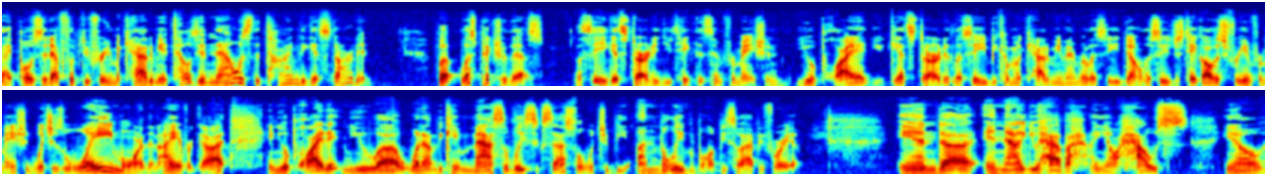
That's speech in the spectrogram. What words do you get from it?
I posted at Flip to Freedom Academy, it tells you now is the time to get started. But let's picture this let's say you get started, you take this information, you apply it, you get started. Let's say you become an Academy member. Let's say you don't. Let's say you just take all this free information, which is way more than I ever got, and you applied it and you uh, went out and became massively successful, which would be unbelievable. I'd be so happy for you. And uh, and now you have a you know a house you know,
